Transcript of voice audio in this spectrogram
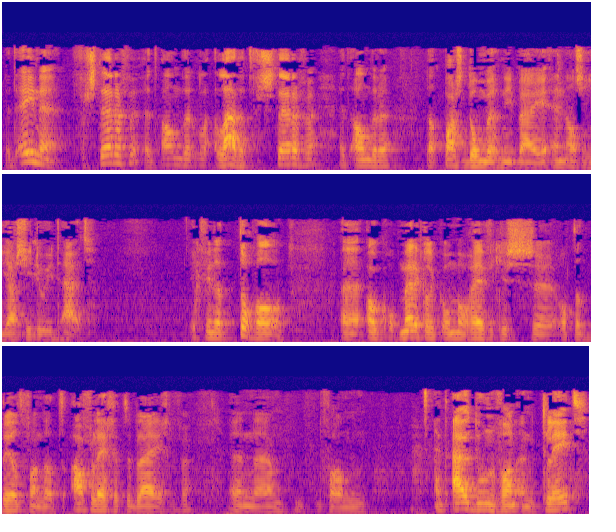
Het ene versterven, het andere laat het versterven, het andere dat past domweg niet bij je en als een jasje doe je het uit. Ik vind dat toch wel uh, ook opmerkelijk om nog eventjes uh, op dat beeld van dat afleggen te blijven. En uh, van het uitdoen van een kleed.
